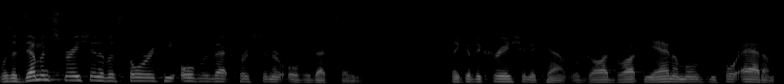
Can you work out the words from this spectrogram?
was a demonstration of authority over that person or over that thing. Think of the creation account where God brought the animals before Adam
